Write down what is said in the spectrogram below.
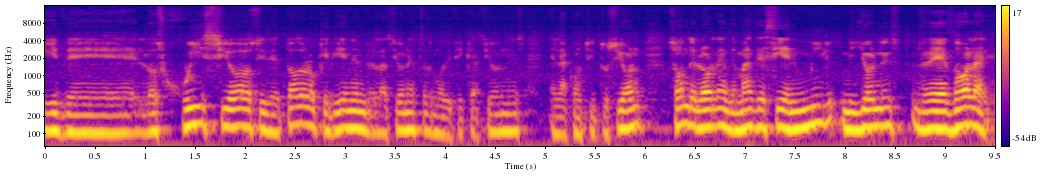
y de los juicios y de todo lo que viene en relación a estas modificaciones en la Constitución son del orden de más de 100 mil millones de dólares.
